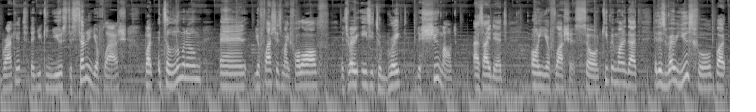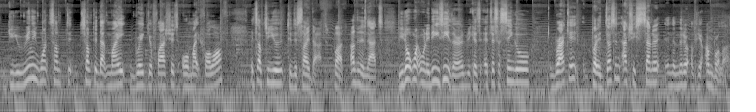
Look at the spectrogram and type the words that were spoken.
bracket that you can use to center your flash. But it's aluminum and your flashes might fall off. It's very easy to break the shoe mount as I did on your flashes so keep in mind that it is very useful but do you really want something something that might break your flashes or might fall off it's up to you to decide that. But other than that, you don't want one of these either because it's just a single bracket, but it doesn't actually center in the middle of your umbrella.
